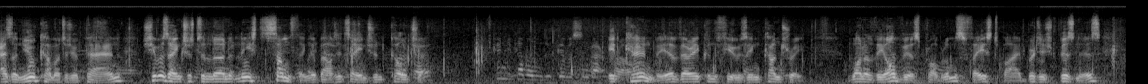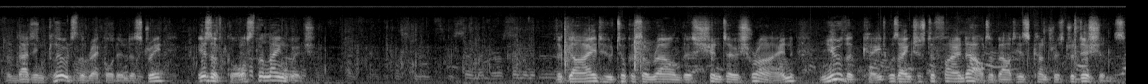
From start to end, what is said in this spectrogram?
As a newcomer to Japan, she was anxious to learn at least something about its ancient culture. It can be a very confusing country. One of the obvious problems faced by British business, and that includes the record industry, is of course the language. The guide who took us around this Shinto shrine knew that Kate was anxious to find out about his country's traditions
